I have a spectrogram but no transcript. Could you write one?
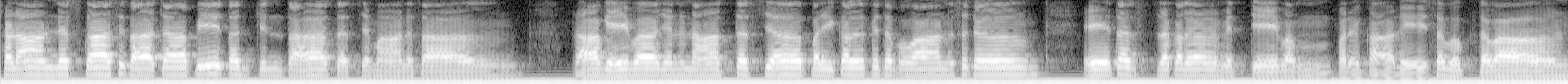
क्षणान्यस्कासिता चापि तच्चिन्ता तस्य मानसा प्रागेव जननात्तस्य परिकल्पितवान् स च एतत् सकलमित्येवं परकाले स भुक्तवान्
